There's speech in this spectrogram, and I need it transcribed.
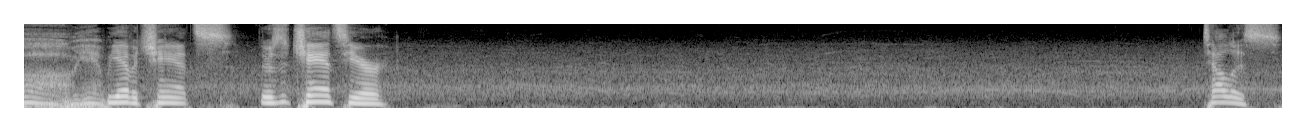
Oh, yeah, we have a chance. There's a chance here. Tell us.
